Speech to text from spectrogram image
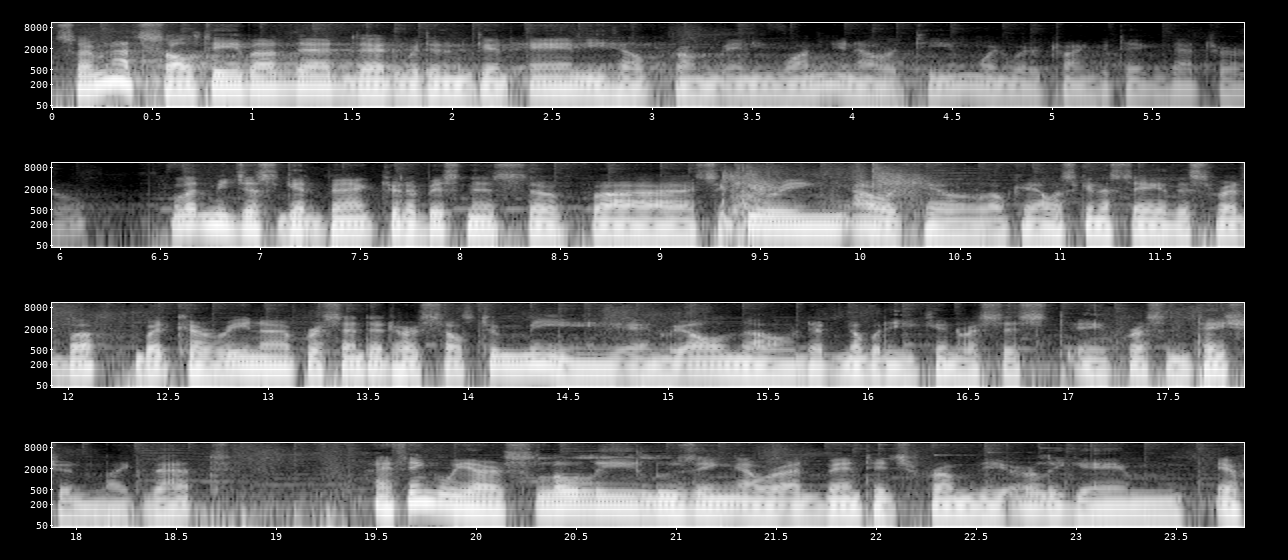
So I'm not salty about that, that we didn't get any help from anyone in our team when we were trying to take that turtle. Let me just get back to the business of uh, securing our kill. Okay, I was gonna say this red buff, but Karina presented herself to me, and we all know that nobody can resist a presentation like that. I think we are slowly losing our advantage from the early game, if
